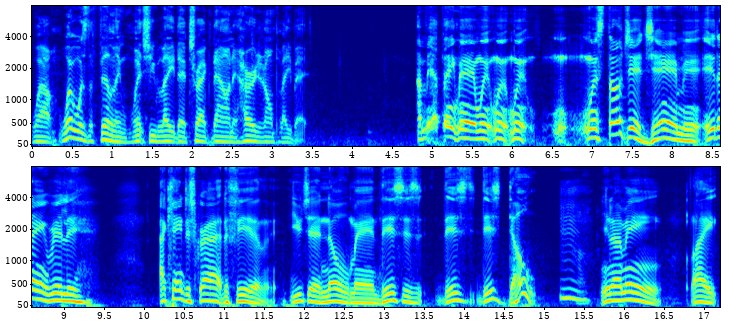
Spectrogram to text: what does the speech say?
Wow. What was the feeling once you laid that track down and heard it on playback? I mean, I think, man, when when when when stuff just jamming, it ain't really. I can't describe the feeling. You just know, man. This is this this dope. Mm. You know what I mean? Like,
